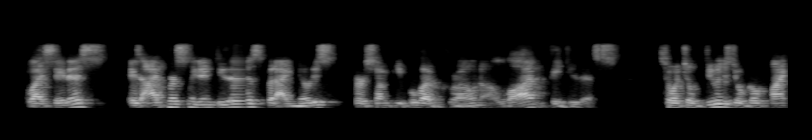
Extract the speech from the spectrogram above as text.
Why I say this is I personally didn't do this, but I noticed for some people who have grown a lot, they do this. So what you'll do is you'll go find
